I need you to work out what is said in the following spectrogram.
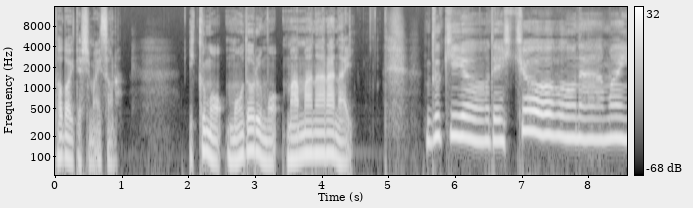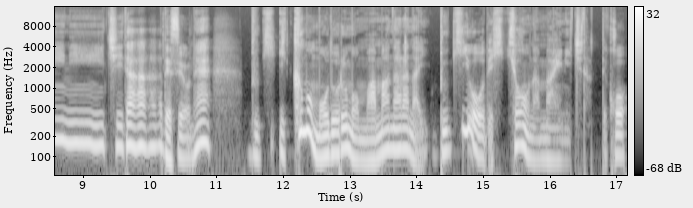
届いてしまいそうな。行くも戻るもままならない。不器用で卑怯な毎日だ。ですよね。不器、行くも戻るもままならない。不器用で卑怯な毎日だって、こ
